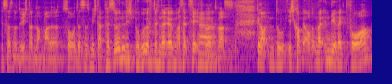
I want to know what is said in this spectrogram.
ist das natürlich dann nochmal so, dass es mich dann persönlich berührt, wenn da irgendwas erzählt Ja. wird, was. Genau, du, ich komme ja auch immer indirekt vor,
